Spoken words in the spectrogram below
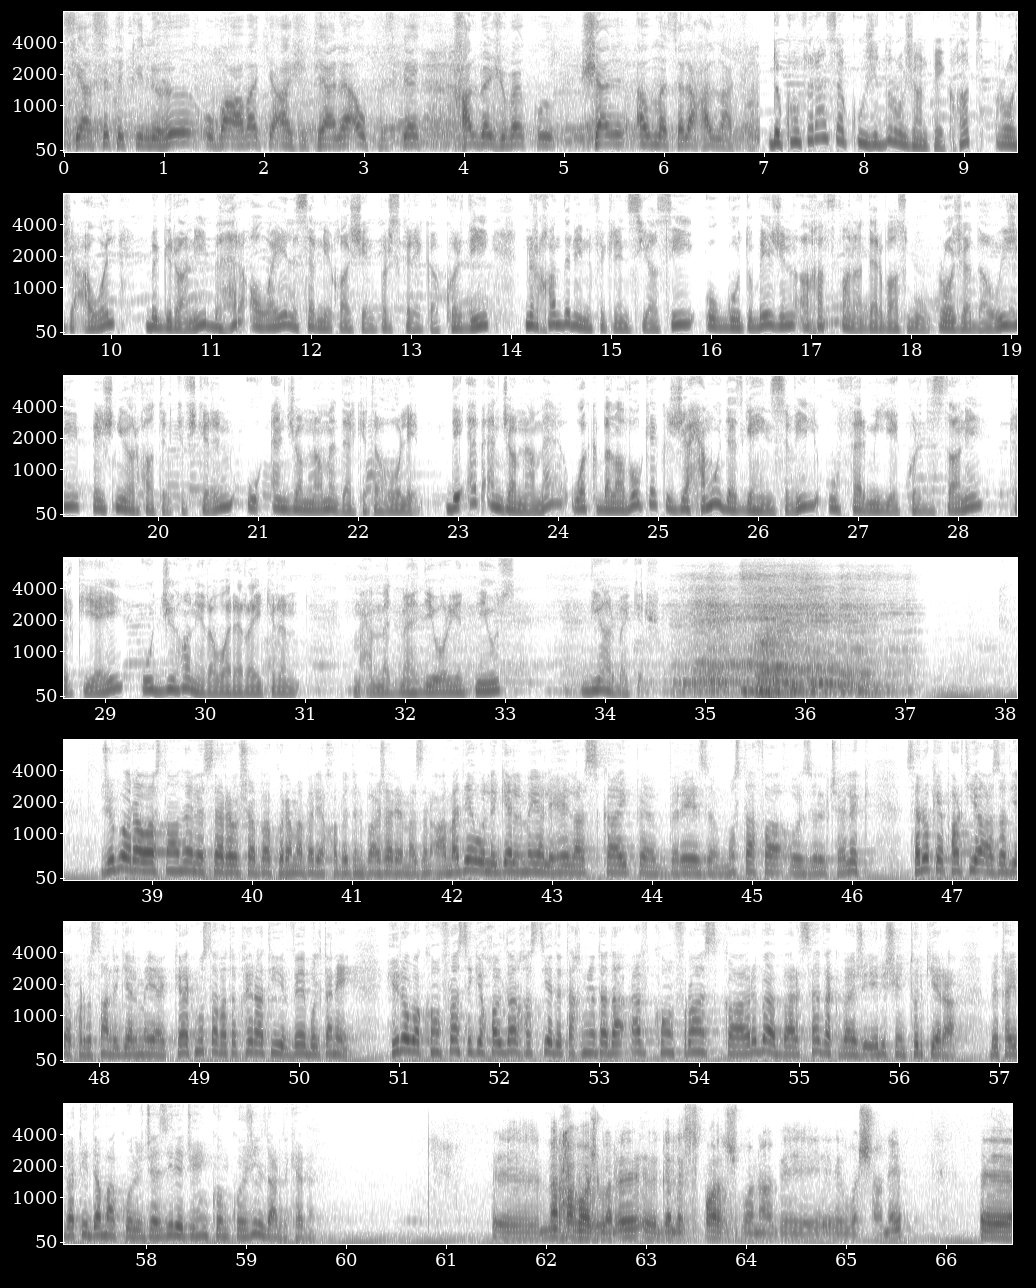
سیاست کی نه و با آوا که آشتیانه او پسکی حل به جبه کو شر او مسئله حل نکرد د کنفرانسا کوج دروژان پک هات روز اول به گرانی به هر آوای لسر نقاشین پرسکریکا کردی نرخاندن فکرین سیاسی او گوتوبیجن اخفتانا درباس بو روژا داویجی پیشنیار هاتن کفشکرن و انجامنامه درکته هولی دی اف انجامنامه وک بلاوکک جه همو دزگهین سویل و فرمیه کردستان، ترکیه و جهان رواره رای کرن. محمد مهدی اورینت نیوز، دیار بکر. جبو راوستانه لسر رو شبه کرم بری خوابدن باجار مزن آمده و لگل میل هیلا سکایپ بریز مصطفى اوزل چلک سروک پارتیا آزادی کردستان لگل می یک مصطفی تبخیراتی و بلتنی هیرو و کنفرانسی که خالدار خستی ده تخمینات ده اف کنفرانس کاربه بر سوک بج ایریشین ترکیه را به طیبتی دما کل جزیره جهین کم کوجیل دارد کردن مرحبا جواره گل سپاس جوانا به وشانه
